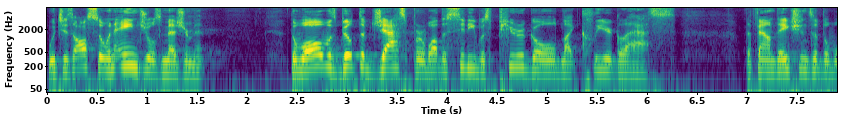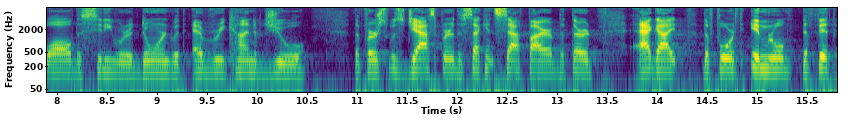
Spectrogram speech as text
which is also an angel's measurement. The wall was built of jasper, while the city was pure gold like clear glass. The foundations of the wall, the city were adorned with every kind of jewel. The first was jasper, the second sapphire, the third agate, the fourth emerald, the fifth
